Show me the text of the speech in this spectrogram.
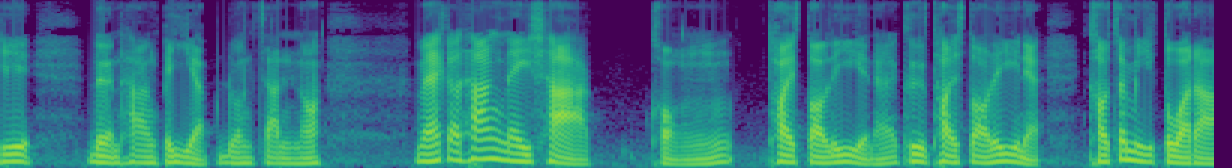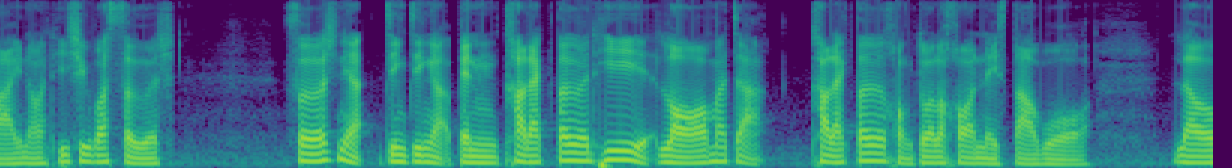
ที่เดินทางไปเหยียบดวงจันทร์เนาะแม้กระทั่งในฉาก ของ Toy Story อะนะคือ Toy Story เนี่ยเขาจะมีตัวร้ายเนาะที่ชื่อว่า Zurg Zurg เนี่ยจริงๆอะเป็นคาแรคเตอร์ที่ล้อมาจากคาแรคเตอร์ของตัวละครใน Star Wars แล้ว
